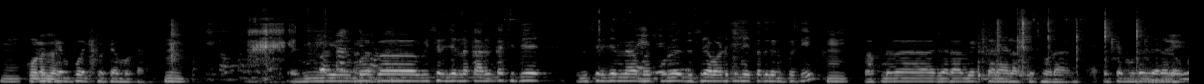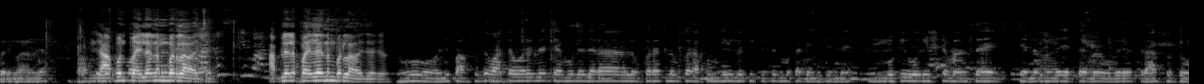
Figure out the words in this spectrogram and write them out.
हम्म, कोणाचा? टेम्पो आहे छोट्या मोठा. हम्म. आणि मग विसर्जनला कारण का तिथे विसर्जनला भरपूर दुसऱ्या वाडीतून येतात गणपती. आपल्याला जरा वेट करायला लागतो थोडा. त्याच्यामुळे जरा लवकर म्हणजे आपण पहिला नंबर लावायचा. आपल्याला पहिला नंबर लावायचा? हो आणि पावसाचं वातावरण आहे त्यामुळे जरा लवकरात लवकर आपण गेलो तिथे तर मग काय टेन्शन नाही. मोठी वरिष्ठ माणसं आहेत त्यांना मला येताना वगैरे त्रास होतो.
